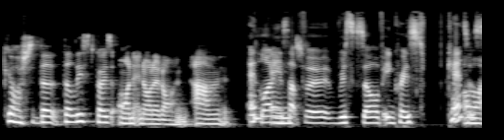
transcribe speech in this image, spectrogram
gosh, the, the list goes on and on and on. Um, and lining and, us up for risks of increased cancers, oh,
